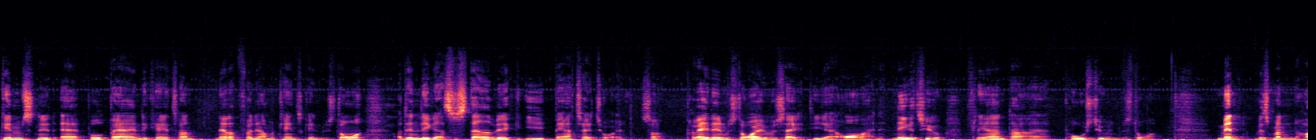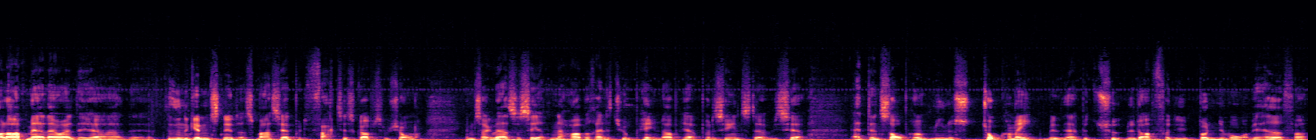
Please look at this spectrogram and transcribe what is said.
gennemsnit af bull bear indikatoren netop for de amerikanske investorer, og den ligger altså stadigvæk i bear-territoriet. Så private investorer i USA, de er overvejende negative, flere end der er positive investorer. Men hvis man holder op med at lave alt det her øh, vidende gennemsnit, og så bare ser på de faktiske observationer, jamen så kan vi altså se, at den er hoppet relativt pænt op her på det seneste, og vi ser, at den står på minus 2,1, hvilket er betydeligt op for de bundniveauer, vi havde for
